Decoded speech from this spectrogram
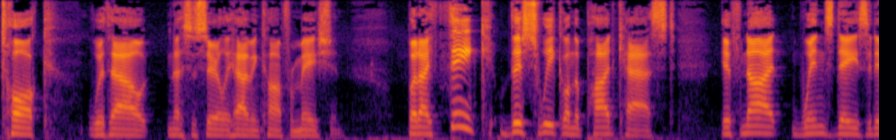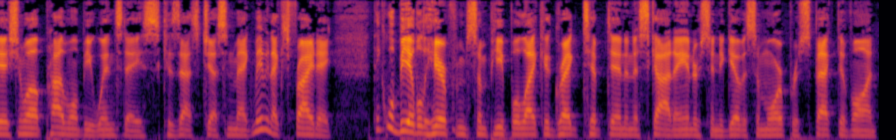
talk without necessarily having confirmation, but I think this week on the podcast, if not Wednesday's edition, well, it probably won't be Wednesdays because that's Jess and Meg. Maybe next Friday. I think we'll be able to hear from some people like a Greg Tipton and a Scott Anderson to give us some more perspective on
